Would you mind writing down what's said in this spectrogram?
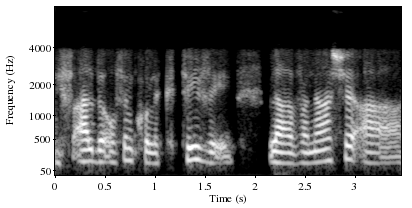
נפעל באופן קולקטיבי להבנה שה...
